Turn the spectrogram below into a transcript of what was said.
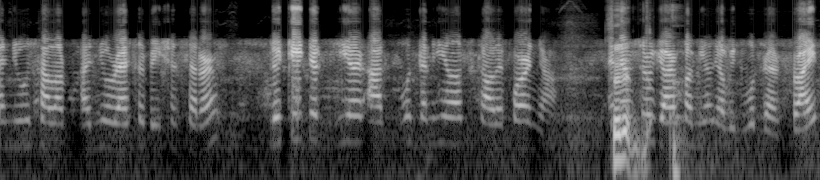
a new celeb- a new reservation center located here at Woodland Hills, California. So And I'm sure you are familiar with Woodlands, right?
